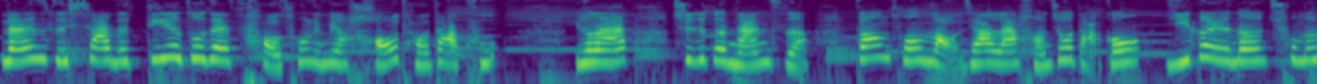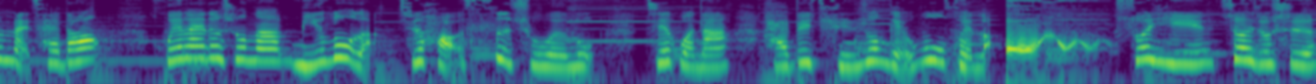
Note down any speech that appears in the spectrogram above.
男子吓得跌坐在草丛里面嚎啕大哭。原来是这个男子刚从老家来杭州打工，一个人呢出门买菜刀，回来的时候呢迷路了，只好四处问路，结果呢还被群众给误会了。所以这就是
